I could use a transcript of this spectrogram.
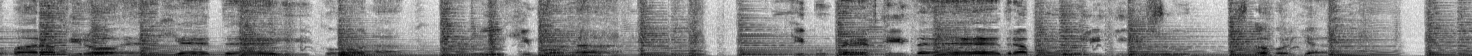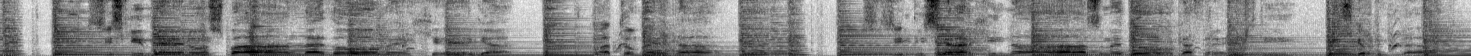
παράθυρο έρχεται η εικόνα του χειμώνα. Εκεί που πέφτει δέντρα που λυγίζουν στο βοριά Συσχημένος πάντα εδώ με χέρια πατωμένα. Συζήτηση αρχινάς με το καθρέφτη σιωπηλά. Γύρω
